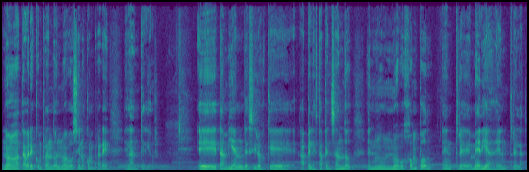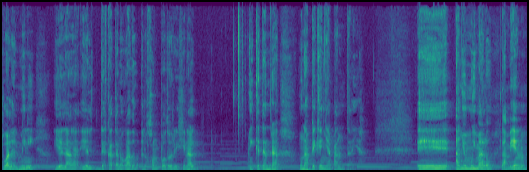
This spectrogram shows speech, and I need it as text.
no acabaré comprando el nuevo, sino compraré el anterior. Eh, también deciros que Apple está pensando en un nuevo HomePod entre medias entre el actual, el mini y el, el descatalogado, el HomePod original, y que tendrá una pequeña pantalla. Eh, año muy malo también,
